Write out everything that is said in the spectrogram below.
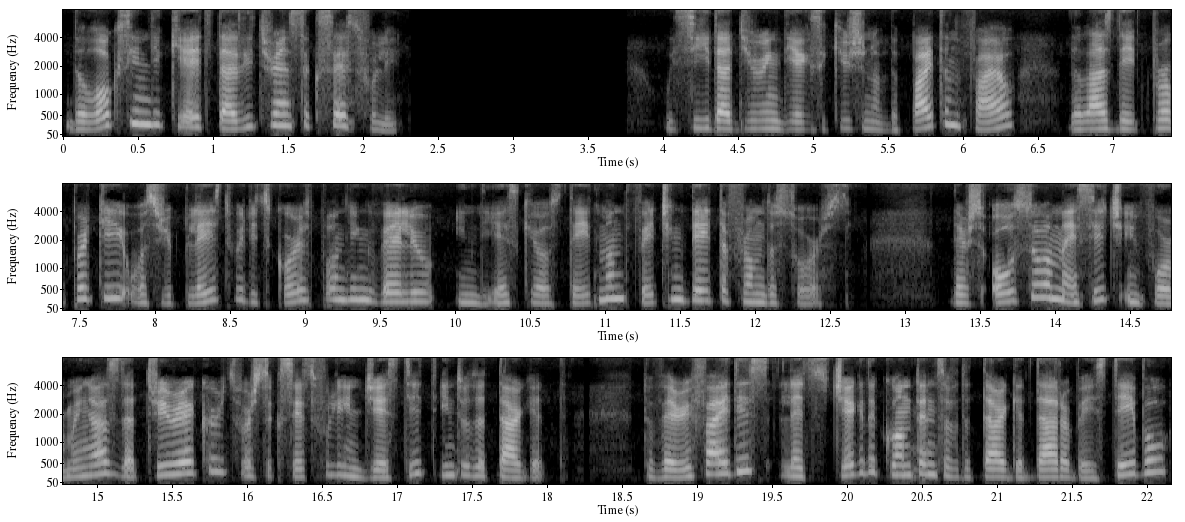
The logs indicate that it ran successfully. We see that during the execution of the Python file, the last date property was replaced with its corresponding value in the SQL statement fetching data from the source. There's also a message informing us that three records were successfully ingested into the target. To verify this, let's check the contents of the target database table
